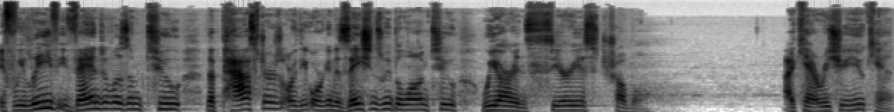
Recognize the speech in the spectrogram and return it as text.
If we leave evangelism to the pastors or the organizations we belong to, we are in serious trouble. I can't reach who you can.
